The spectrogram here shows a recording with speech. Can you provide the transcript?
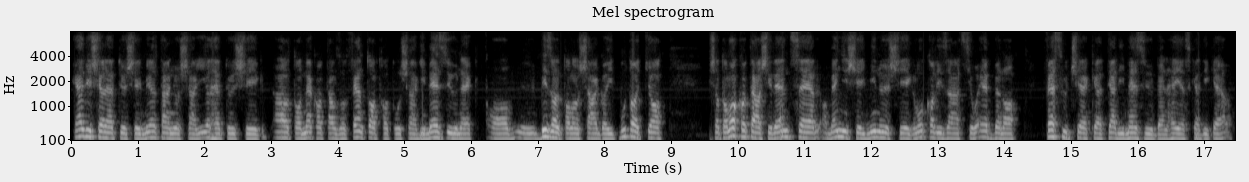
elviselhetőség, méltányosság, élhetőség által meghatározott fenntarthatósági mezőnek a bizonytalanságait mutatja, és hát a lakhatási rendszer, a mennyiség, minőség, lokalizáció ebben a feszültségekkel teli mezőben helyezkedik el.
